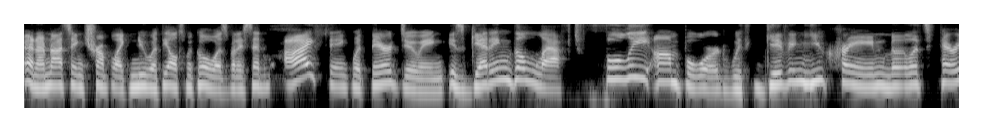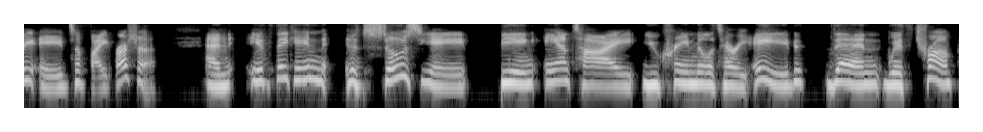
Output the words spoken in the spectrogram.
And I'm not saying Trump like knew what the ultimate goal was, but I said, I think what they're doing is getting the left fully on board with giving Ukraine military aid to fight Russia. And if they can associate being anti Ukraine military aid, then with Trump,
